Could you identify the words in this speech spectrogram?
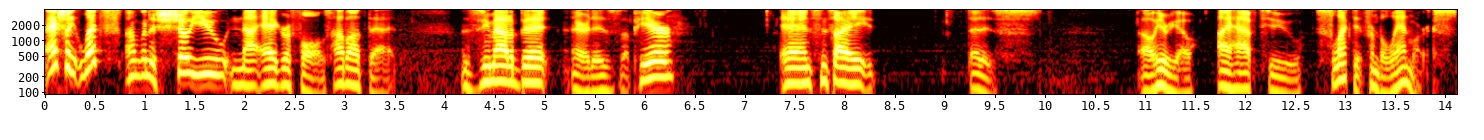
Actually, let's. I'm going to show you Niagara Falls. How about that? Let's zoom out a bit. There it is up here. And since I. That is. Oh, here we go. I have to select it from the landmarks.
